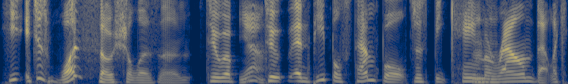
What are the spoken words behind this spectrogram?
he it just was socialism to a Yeah. to and People's Temple just became Mhm. around that. Like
